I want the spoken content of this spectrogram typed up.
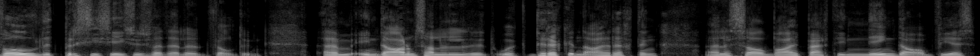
wil dit presies hê soos wat hulle dit wil doen. Ehm um, en daarom sal hulle dit ook druk in daai rigting. Hulle sal baie pertinent daarop wees.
